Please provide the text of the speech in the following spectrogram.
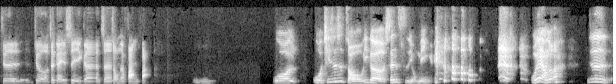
就是就这个也是一个折中的方法。嗯，我我其实是走一个生死有命哎，我在想说。就是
